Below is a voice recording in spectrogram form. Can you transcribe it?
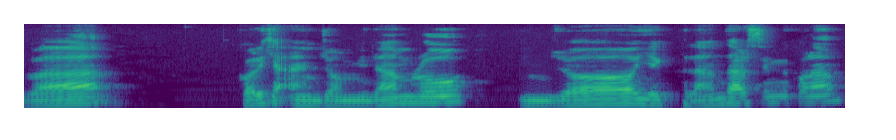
و کاری که انجام میدم رو اینجا یک پلن ترسیم می‌کنم.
